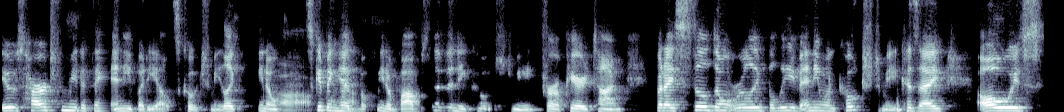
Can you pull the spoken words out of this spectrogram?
it was hard for me to think anybody else coached me. Like, you know, ah, skipping head, you know, Bob Sevene coached me for a period of time, but I still don't really believe anyone coached me because I always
